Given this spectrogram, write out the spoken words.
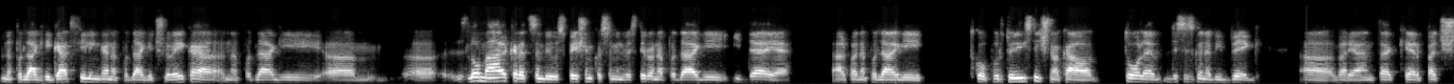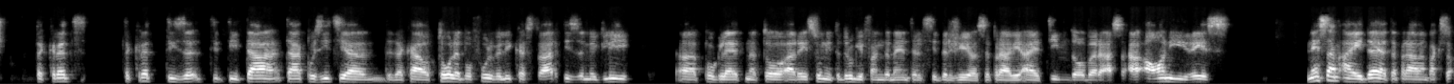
na podlagi gut feelinga, na podlagi človeka, na podlagi. Um, uh, zelo malkrat sem bil uspešen, ko sem investiral na podlagi ideje ali pa na podlagi tako oportunistično, kao tole, this is gonna be big uh, varianta, ker pač takrat takrat ti, ti, ti ta, ta pozicija, da kao, tole bo ful velika stvar, ti zamegli uh, pogled na to, a res unite drugi fundamentalci držijo, se pravi, a je tim dober, a, a oni res, ne samo a ideja ta prava, ampak so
